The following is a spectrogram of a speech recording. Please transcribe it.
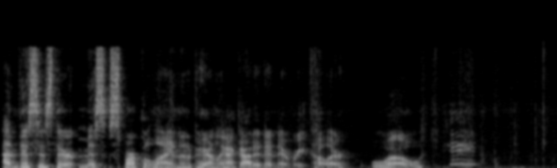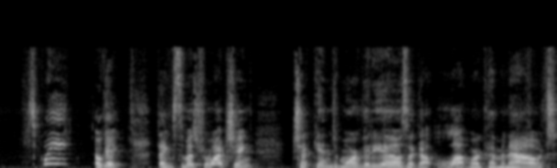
And this is their Miss Sparkle line, and apparently I got it in every color. Whoa. Squeak! Okay, thanks so much for watching. Check into more videos. I got a lot more coming out.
